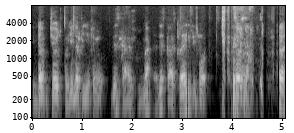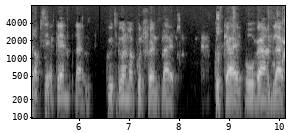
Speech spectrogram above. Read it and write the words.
you don't judge, but you look and you think this guy's this guy's crazy, but turn, up- turn opposite again, like good to be one of my good friends, like good guy all round, like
